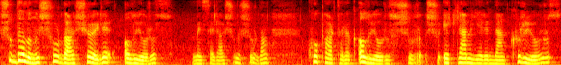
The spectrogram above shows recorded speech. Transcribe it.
şu dalını şuradan şöyle alıyoruz. Mesela şunu şuradan kopartarak alıyoruz. Şu, şu eklem yerinden kırıyoruz.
